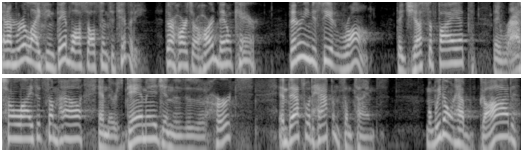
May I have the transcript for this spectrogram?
and I'm realizing they've lost all sensitivity. Their hearts are hard, they don't care. They don't even see it wrong. They justify it, they rationalize it somehow, and there's damage and there's, there's hurts. And that's what happens sometimes. When we don't have God,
